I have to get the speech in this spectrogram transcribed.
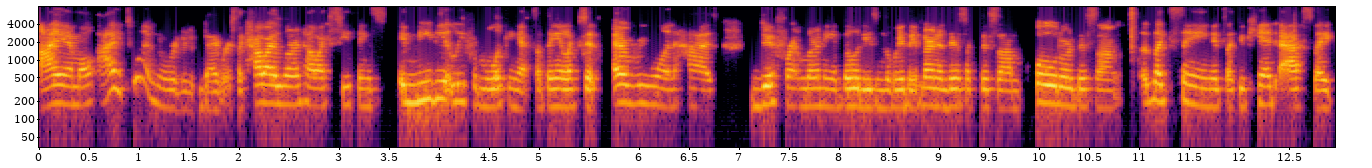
I am all I too am neurodiverse. Like how I learn how I see things immediately from looking at something. And like I said, everyone has different learning abilities in the way they learn. And there's like this um quote or this um like saying it's like you can't ask like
